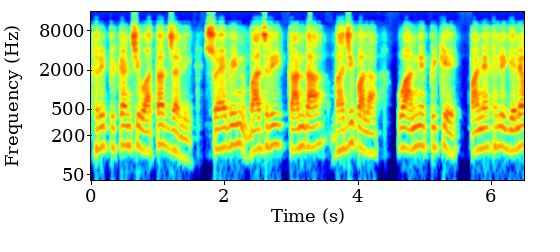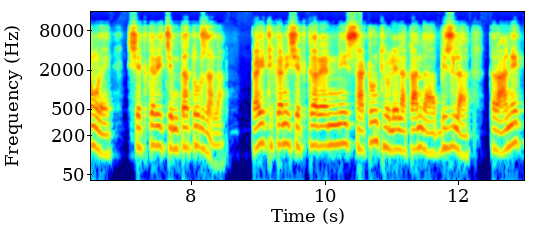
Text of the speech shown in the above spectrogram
खरीप पिकांची वाताहत झाली. सोयाबीन बाजरी कांदा भाजीपाला व अन्य पिके पाण्याखाली गेल्यामुळे शेतकरी चिंतातूर झाला. काही ठिकाणी शेतकऱ्यांनी साठून ठेवलेला कांदा भिजला तर अनेक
